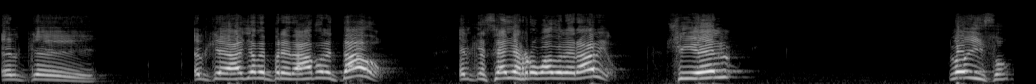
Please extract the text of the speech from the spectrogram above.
el que, el que haya depredado el Estado, el que se haya robado el erario. Si él lo hizo,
